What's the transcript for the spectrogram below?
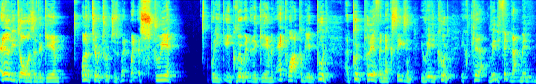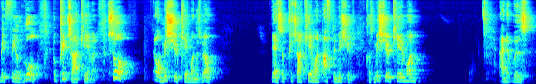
early doors of the game, one of two touches went, went astray, but he, he grew into the game. And Ekwah could be a good a good player for next season. He really could. He could play that, really fit in that mid, midfield role. But Pritchard came on. So, oh, Michut came on as well. Yeah, so Pritchard came on after Michut because Michut came on and it was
